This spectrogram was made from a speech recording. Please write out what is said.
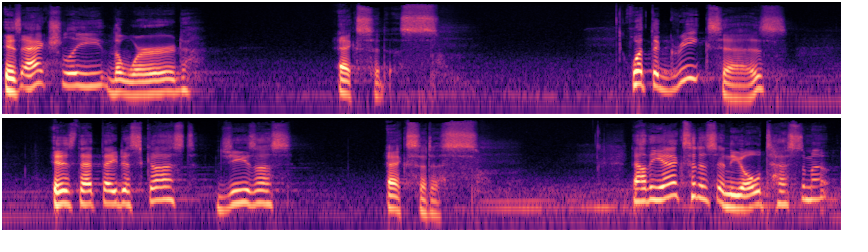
is actually the word exodus. What the Greek says is that they discussed Jesus' exodus. Now, the Exodus in the Old Testament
